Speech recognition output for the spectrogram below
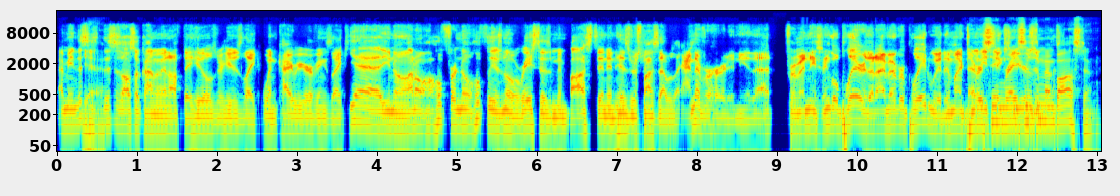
I mean, this Yeah. is this is also coming off the heels where he was like when Kyrie Irving's like, yeah, you know, I don't hope for no, hopefully there's no racism in Boston, and his response to that was like, I never heard any of that from any single player that I've ever played with in my never 26 seen years racism in Boston.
